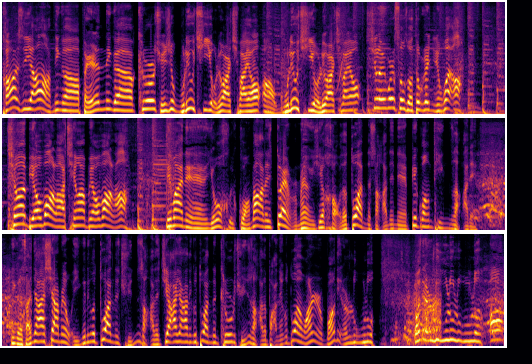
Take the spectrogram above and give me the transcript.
同样时间啊，那个本人那个 QQ 群是五六七九六二七八幺啊，五六七九六二七八幺，新浪微博搜索豆哥你真坏啊，千万不要忘了啊，千万不要忘了啊。另外呢，有广大的段友们有一些好的段子啥的呢，别光听啥的。那个咱家下面有一个那个段子群啥的，加一下那个段子 QQ 群啥的，把那个段往顶往顶上撸撸，往顶上撸撸撸撸啊！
